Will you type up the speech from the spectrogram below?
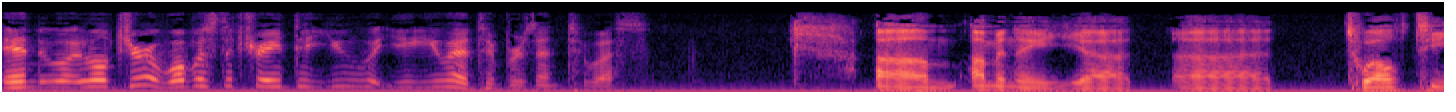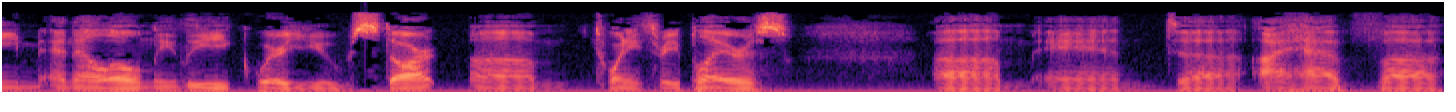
And, well, Joura, what was the trade that you you, you had to present to us? Um, I'm in a uh, uh, 12 team NL only league where you start um, 23 players. Um, and uh, I have uh,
